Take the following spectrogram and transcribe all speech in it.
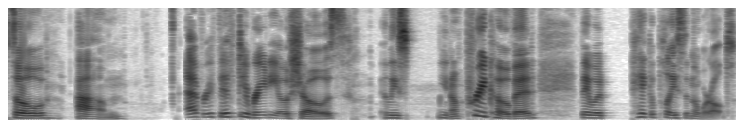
So um, every 50 radio shows, at least you know pre-COVID, they would pick a place in the world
